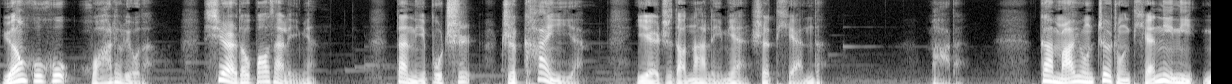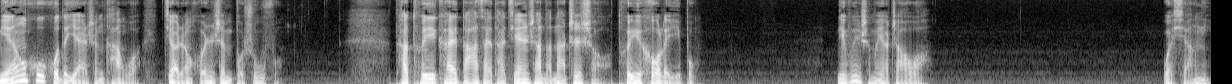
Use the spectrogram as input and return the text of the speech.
圆乎乎、滑溜溜的，馅儿都包在里面。但你不吃，只看一眼，也知道那里面是甜的。妈的，干嘛用这种甜腻腻、黏糊糊的眼神看我，叫人浑身不舒服？他推开搭在他肩上的那只手，退后了一步。你为什么要找我？我想你。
